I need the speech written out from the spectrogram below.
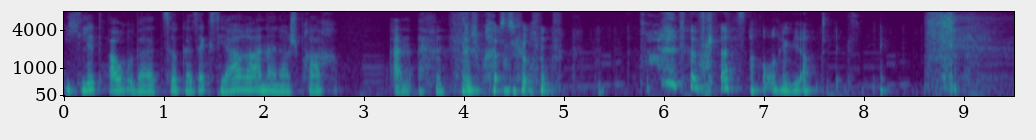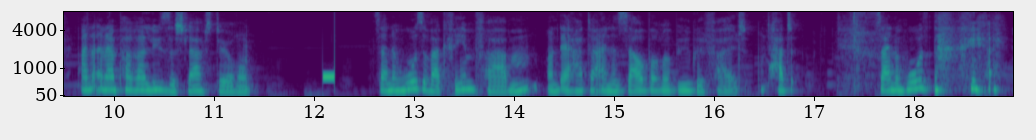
Ich litt auch über circa sechs Jahre an einer Sprach... an einer Sprachstörung. Das kannst du auch in die Outtakes nehmen. An einer Paralyse-Schlafstörung. Seine Hose war cremefarben und er hatte eine saubere Bügelfalt und hatte seine Hose.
